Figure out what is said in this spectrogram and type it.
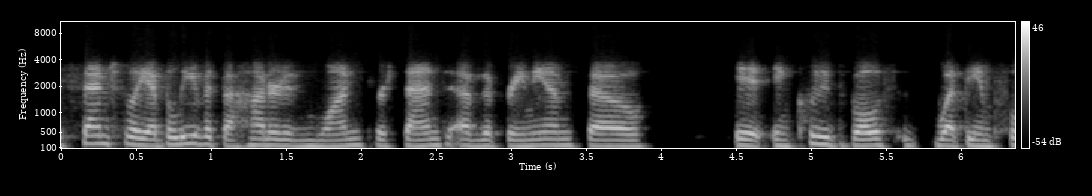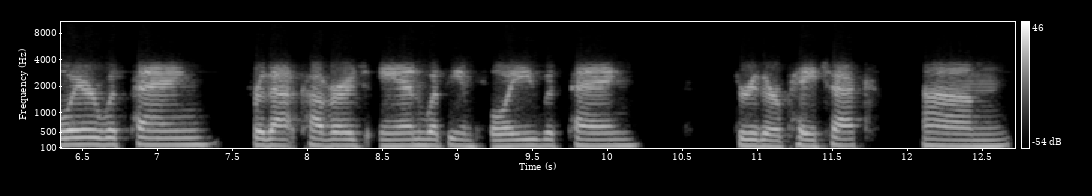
essentially, I believe it's 101% of the premium. So it includes both what the employer was paying for that coverage and what the employee was paying through their paycheck um,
